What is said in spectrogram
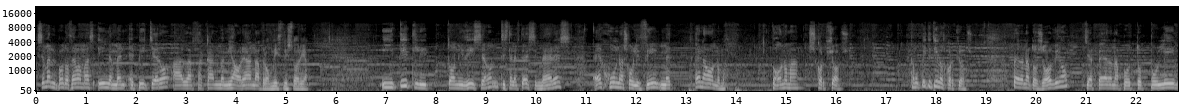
Σήμερα λοιπόν το θέμα μας είναι μεν επίκαιρο, αλλά θα κάνουμε μια ωραία αναδρομή στην ιστορία. Οι τίτλοι των ειδήσεων τις τελευταίες ημέρες έχουν ασχοληθεί με ένα όνομα. Το όνομα Σκορπιός. Θα μου πείτε τι είναι ο Σκορπιός. Πέραν από το ζώδιο και πέραν από το πολύ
